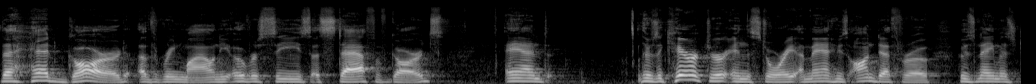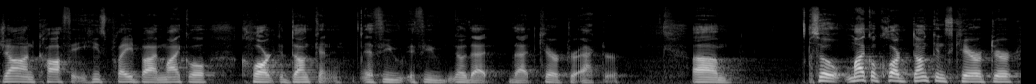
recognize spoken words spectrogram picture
the head guard of the Green Mile, and he oversees a staff of guards. And there's a character in the story, a man who's on death row, whose name is John Coffey. He's played by Michael Clarke Duncan, if you, if you know that, that character actor. Um, so, Michael Clarke Duncan's character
